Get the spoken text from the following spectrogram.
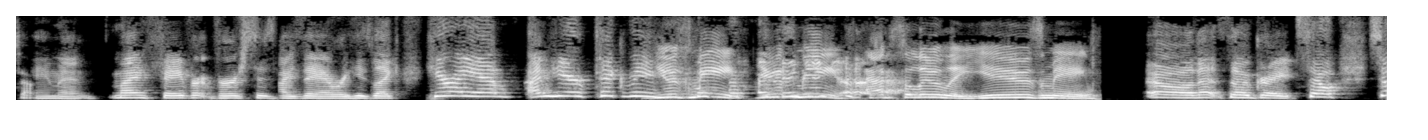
So. Amen. My favorite verse is Isaiah, where he's like, Here I am. I'm here. Pick me. Use me. Use me. Absolutely. Use me. Oh, that's so great. So, so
